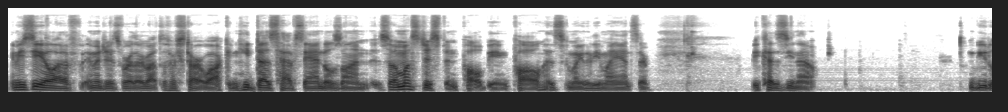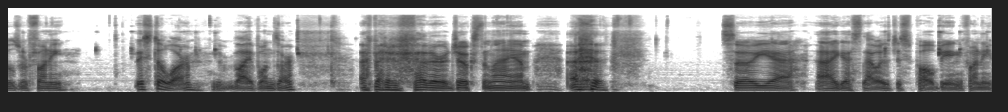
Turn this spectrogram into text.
if you see a lot of images where they're about to start walking, he does have sandals on. So it must have just been Paul being Paul, is going to be my answer. Because, you know, Beatles were funny. They still are. The live ones are. Better, better jokes than I am. Uh, so, yeah, I guess that was just Paul being funny.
